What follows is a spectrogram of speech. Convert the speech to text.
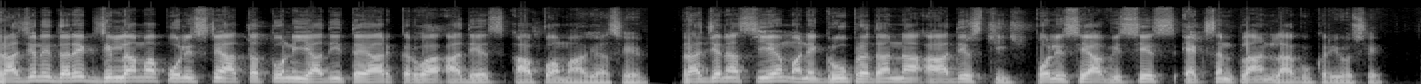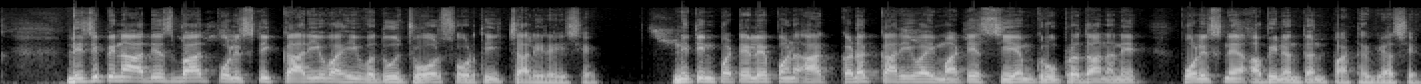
રાજ્યની દરેક જિલ્લામાં પોલીસને આ તત્વોની યાદી તૈયાર કરવા આદેશ આપવામાં આવ્યા છે. રાજ્યના સીએમ અને ગૃહપ્રધાનના આદેશથી પોલીસે આ વિશેષ એક્શન પ્લાન લાગુ કર્યો છે. ડીજીપીના આદેશ બાદ પોલીસની કાર્યવાહી વધુ જોરશોરથી ચાલી રહી છે. નીતિન પટેલે પણ આ કડક કાર્યવાહી માટે સીએમ, ગૃહપ્રધાન અને પોલીસને અભિનંદન પાઠવ્યા છે.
